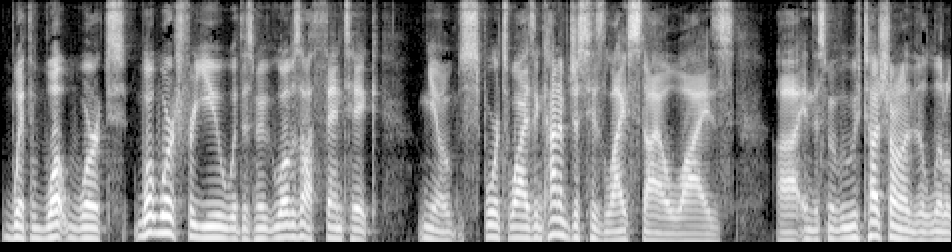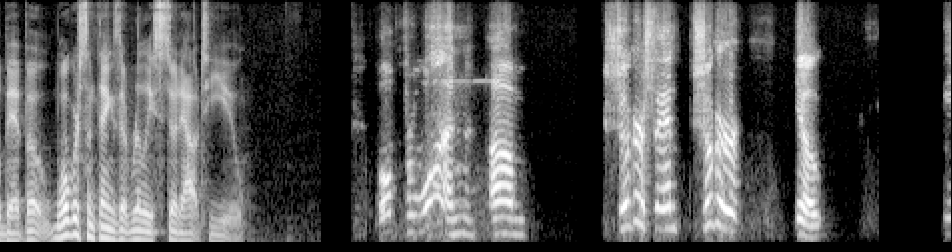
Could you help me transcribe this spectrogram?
with what worked, what worked for you with this movie? What was authentic, you know, sports wise, and kind of just his lifestyle wise uh, in this movie? We've touched on it a little bit, but what were some things that really stood out to you? Well, for one, um, Sugar Sand Sugar, you know, he,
